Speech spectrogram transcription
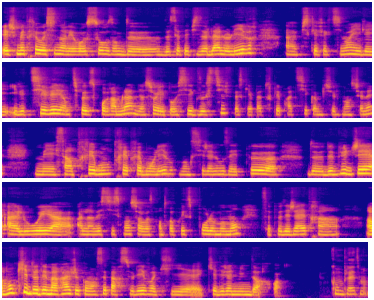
Et je mettrai aussi dans les ressources donc, de, de cet épisode-là le livre, euh, puisqu'effectivement, il est, il est tiré un petit peu de ce programme-là. Bien sûr, il n'est pas aussi exhaustif parce qu'il n'y a pas toutes les pratiques comme tu le mentionnais, mais c'est un très bon, très, très bon livre. Donc, si jamais vous avez peu euh, de, budget à allouer à, l'investissement sur votre entreprise pour le moment, ça peut déjà être un, un bon kit de démarrage de commencer par ce livre qui est, qui est déjà une mine d'or. Complètement.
